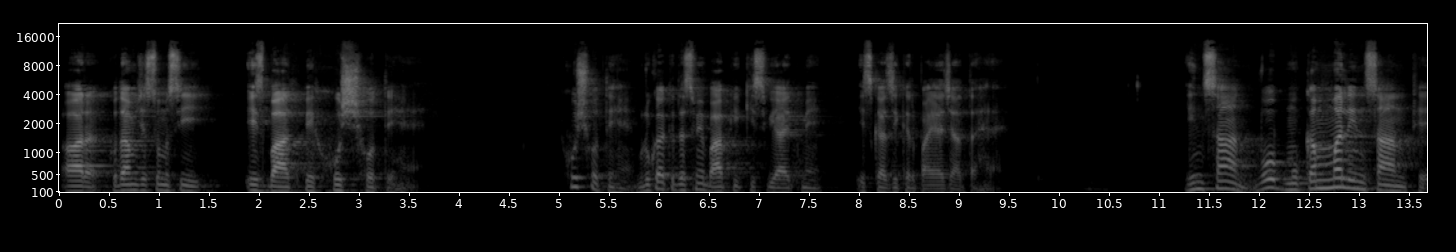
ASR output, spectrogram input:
اور خدا یسو مسیح اس بات پہ خوش ہوتے ہیں۔ خوش ہوتے ہیں۔ ملکہ کے دسویں باپ کی کسویں آیت میں اس کا ذکر پایا جاتا ہے۔ انسان، وہ مکمل انسان تھے۔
